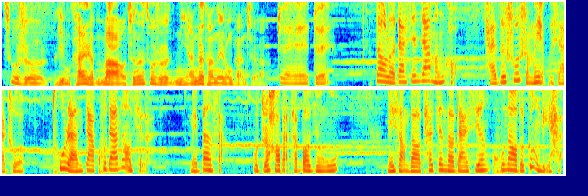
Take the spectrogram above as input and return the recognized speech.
就是离不开人吧，我觉得就是黏着他那种感觉。对对。到了大仙家门口，孩子说什么也不下车，突然大哭大闹起来。没办法，我只好把他抱进屋。没想到他见到大仙，哭闹得更厉害。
